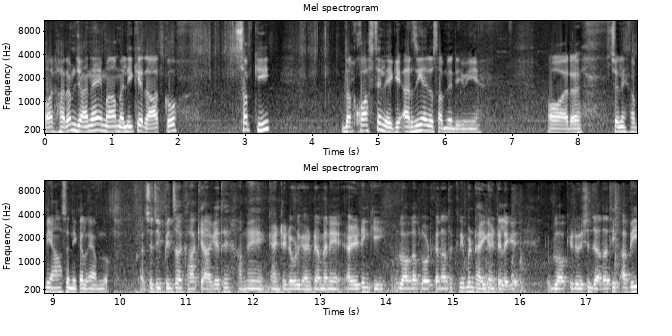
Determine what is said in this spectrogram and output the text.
और हरम जाना है इमाम अली के रात को, सबकी दरख्वास्तें लेके, अर्जियाँ जो सबने दी हुई हैं। और, चलें, अब यहाँ से निकल रहे हैं हम लोग। अच्छा जी, पिज़्ज़ा खा के आ गए थे, हमने घंटे डेढ़ घंटे, मैंने एडिटिंग की ब्लॉग अपलोड करना तकरीबन ढाई घंटे लगे ब्लॉग की ड्यूरेशन ज़्यादा थी। अभी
